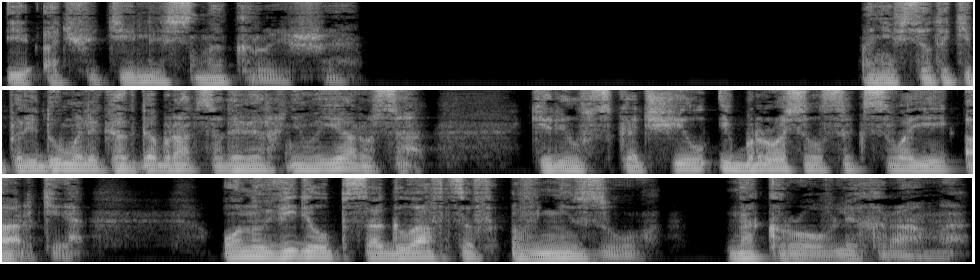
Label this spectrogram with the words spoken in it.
и очутились на крыше. Они все-таки придумали, как добраться до верхнего яруса. Кирилл вскочил и бросился к своей арке. Он увидел псоглавцев внизу, на кровле храма.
